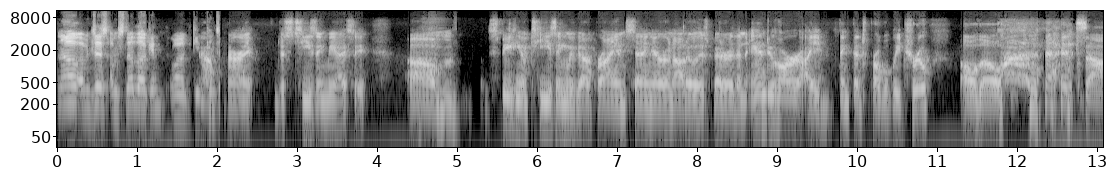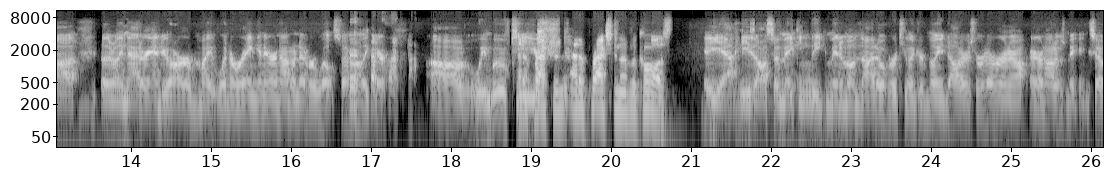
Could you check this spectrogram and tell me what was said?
No, I'm just I'm still looking. Want to keep No. All right, just teasing me. I see. Um, speaking of teasing, we've got Brian saying Arenado is better than Andujar. I think that's probably true. Although it uh, doesn't really matter. Andujar might win a ring, and Arenado never will, so I don't really care. Uh, we move to At a fraction, at a fraction of the cost. Yeah, he's also making league minimum, not over two hundred million dollars or whatever Arena- Arenado's making. So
